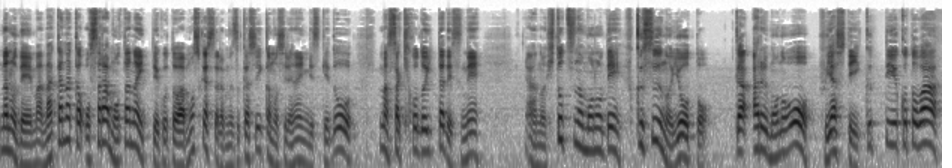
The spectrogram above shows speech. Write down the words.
なので、まあ、なかなかお皿持たないっていうことは、もしかしたら難しいかもしれないんですけど、まあ、先ほど言ったですね、あの、一つのもので複数の用途があるものを増やしていくっていうことは、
